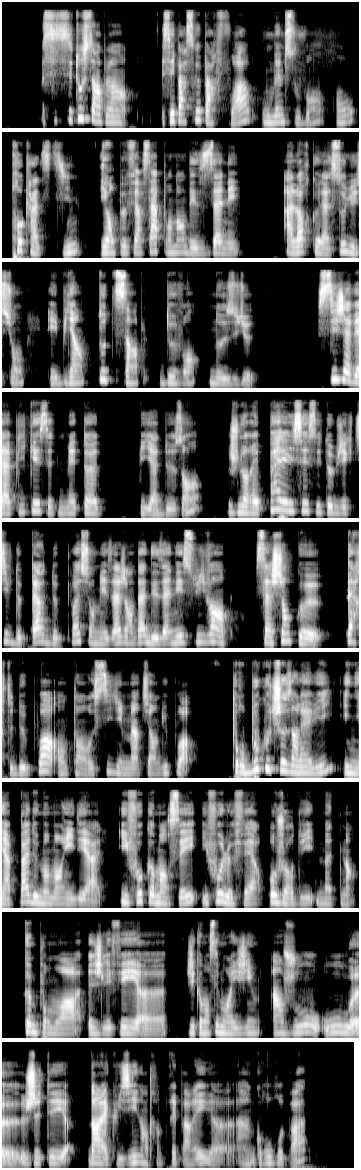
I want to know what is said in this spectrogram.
C'est tout simple. Hein. C'est parce que parfois, ou même souvent, on procrastine et on peut faire ça pendant des années, alors que la solution est bien toute simple devant nos yeux. Si j'avais appliqué cette méthode il y a deux ans, je n'aurais pas laissé cet objectif de perte de poids sur mes agendas des années suivantes, sachant que perte de poids entend aussi maintien du poids. Pour beaucoup de choses dans la vie, il n'y a pas de moment idéal. Il faut commencer, il faut le faire aujourd'hui, maintenant. comme pour moi, je l'ai fait, euh, j'ai commencé mon régime un jour où euh, j'étais dans la cuisine en train de préparer euh, un gros repas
